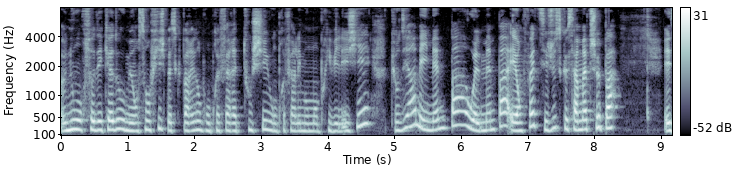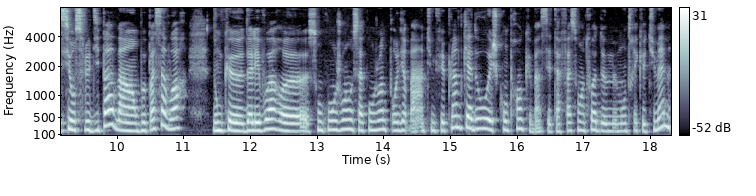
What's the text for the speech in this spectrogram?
nous, on reçoit des cadeaux, mais on s'en fiche parce que, par exemple, on préfère être touché ou on préfère les moments privilégiés. Puis on se dit, ah, mais il m'aime pas ou elle m'aime pas. Et en fait, c'est juste que ça matche pas. Et si on se le dit pas, ben on peut pas savoir. Donc euh, d'aller voir euh, son conjoint ou sa conjointe pour dire ben tu me fais plein de cadeaux et je comprends que ben c'est ta façon à toi de me montrer que tu m'aimes.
